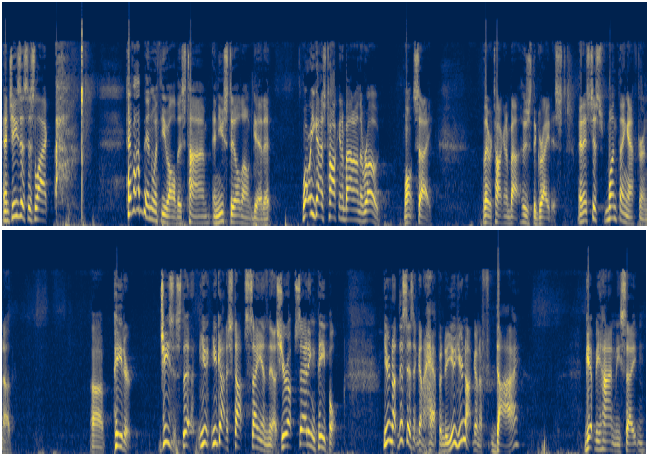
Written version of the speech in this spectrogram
And Jesus is like, "Have I been with you all this time and you still don't get it? What were you guys talking about on the road?" Won't say. They were talking about who's the greatest, and it's just one thing after another. Uh, Peter, Jesus, the, you, you got to stop saying this. You're upsetting people. You're not, this isn't going to happen to you. You're not going to die. Get behind me, Satan.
